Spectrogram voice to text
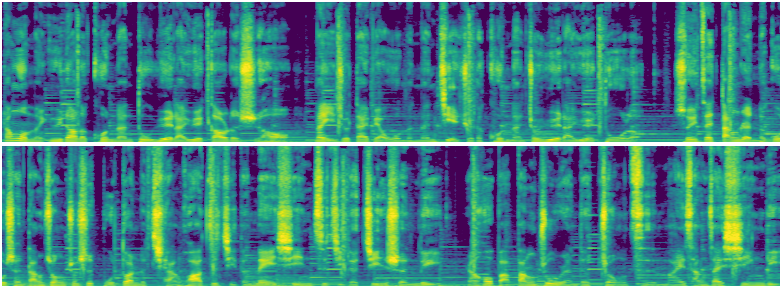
当我们遇到的困难度越来越高的时候，那也就代表我们能解决的困难就越来越多了。所以在当人的过程当中，就是不断的强化自己的内心、自己的精神力，然后把帮助人的种子埋藏在心里。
